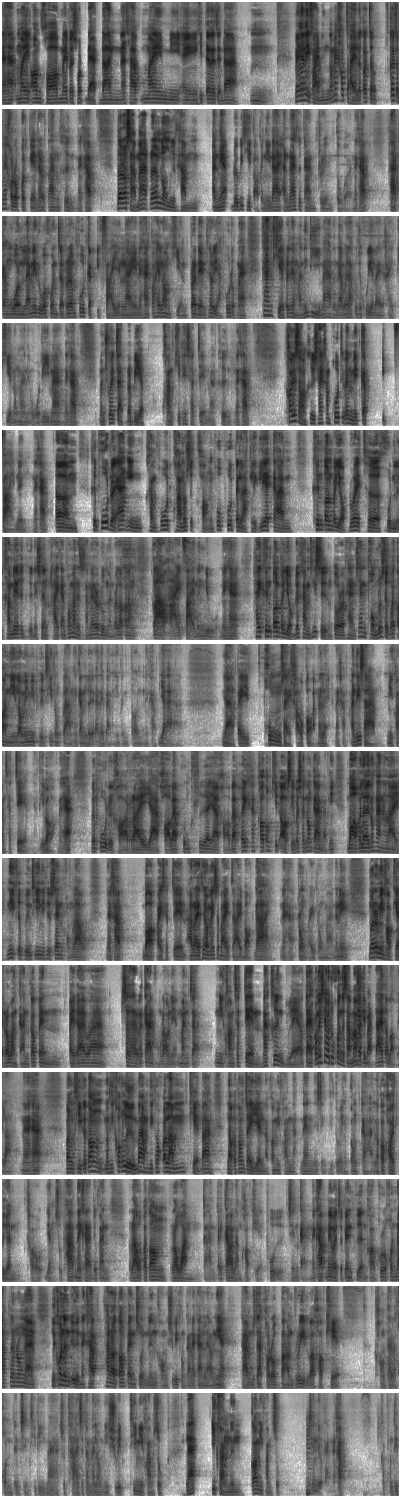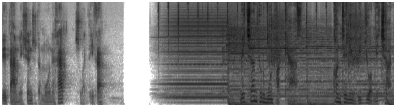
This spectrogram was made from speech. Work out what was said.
นะฮะไม่อ้อมค้อมไม่ประชดแดกดันนะครับ ไม่มีไอฮิตเตอร์เจนดาอืมไม่งั้นอีกฝ่ายหนึ่งก็ไม่เข้าใจแล้วก็จะก็จะไม่เคารพกฎเกณฑ์ที่เราตั้งขึ้นนะครับโดยเราสามารถเริ่มลงมือทำอันเนี้ยด้วยวิธีต่อไปนี้ได้ อันแรกคือการเตรียมตัวนะครับ หากกังวล และไม่รู้ว่าควรจะเริ่มพูดกับอีกฝ่ายยังไงนะฮะก็ให้ลองเขียนประเด็นที่เราอยากพูดออกมา การเขียนประเด็นออกมานี่ดีมากเลยนะเวลาคุณจะคุยอะไรกับใครเขียนออกมาเนี่ยโอ้โหดีมากนะครับมันช่วยจัดระเบียบความคิดให้ชัดเจนมากขึ้นนะครับ ข้อที่ 2 คือใช้คำพูดที่เป็นมิตรกับอีกฝ่ายหนึ่งนะครับเอ่อคือพูดโดยอ้างอิงคำพูดความรู้สึกของผู้พูดเป็นหลักหลีกเลี่ยงการขึ้นต้นประโยคด้วยเธอคุณหรือคำเรียกอื่นๆในเชิงคล้ายกันเพราะมันอาจจะทำให้เราดูเหมือนว่าเรากำลังกล่าวหาอีกฝ่ายหนึ่งอยู่นะฮะ ให้ขึ้นต้นประโยคด้วยคำที่สื่อถึงตัวเราแทน เช่น ผมรู้สึกว่าตอนนี้เราไม่มีพื้นที่ตรงกลางให้กันเลยอะไรแบบนี้เป็นต้นนะครับ อย่าอย่าไปพุ่งใส่เขาก่อนนั่นแหละนะครับ อันที่ 3 มีความชัดเจนอย่างที่บอกนะฮะเมื่อพูดหรือขออะไร อย่าขอแบบคลุมเครือ อย่าขอแบบเฮ้ยเขาต้องคิดออกสิว่าฉันต้องการแบบนี้ บอกไปเลยต้องการอะไร นี่คือพื้นที่นี่คือเส้นของเรานะครับบอกไปชัดเจน อะไรที่เราไม่สบายใจบอกได้นะฮะตรงไปตรงมานั่นเอง เมื่อเรามีขอบเขตระหว่างกันก็เป็นไปได้ว่า สถานการณ์ของเราเนี่ยมันจะมีความชัดเจนมากขึ้นอยู่แล้ว แต่ก็ไม่ใช่ว่าทุกคนจะสามารถปฏิบัติได้ตลอดเวลานะฮะบางทีก็ต้องบางทีเขาก็ลืมบ้างบางทีเขาก็ล้ำเขตบ้าง เราก็ต้องใจเย็นแล้วก็มีความหนักแน่นในสิ่งที่ตัวเองต้องการ แล้วก็คอยเตือนเขาอย่างสุภาพในขณะเดียวกัน เราก็ต้องระวังการไปก้าวล้ำขอบเขตผู้อื่นเช่นกันนะครับไม่ว่าจะเป็นเพื่อนครอบครัวคนรักเพื่อนร่วมงาน หรือคนอื่นๆนะครับถ้าเราต้องเป็นส่วนหนึ่งของชีวิตของกันและกันแล้วเนี่ยการรู้จักเคารพ boundary หรือว่าขอบเขต ของแต่ละคนเป็นสิ่งที่ดีมาก สุดท้ายจะทำให้เรามีชีวิตที่มีความสุข และอีกฝั่งหนึ่งก็มีความสุข เช่นเดียวกันนะครับ ขอบคุณที่ติดตาม Mission to the Moon นะครับ สวัสดีครับ Mission to the Moon Podcast Continue with your mission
